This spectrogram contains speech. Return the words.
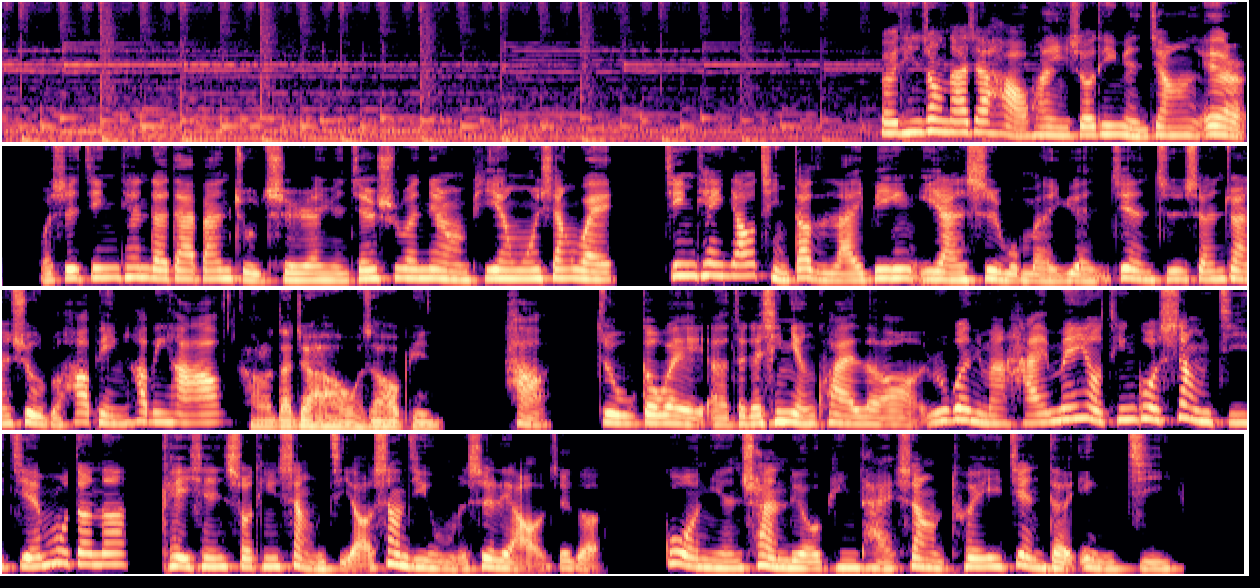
各位听众，大家好，欢迎收听远见 Air，我是今天的代班主持人，远见数位内容 PM 翁香维。今天邀请到的来宾依然是我们远见资深撰述鲁浩平，浩平好。Hello，大家好，我是浩平。好。祝各位呃这个新年快乐哦！如果你们还没有听过上集节目的呢，可以先收听上集哦。上集我们是聊这个过年串流平台上推荐的影集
